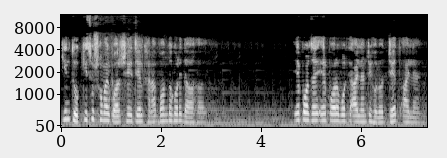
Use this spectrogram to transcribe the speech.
কিন্তু কিছু সময় পর সেই জেলখানা বন্ধ করে দেওয়া হয়। এ পর্যায়ে এর পরবর্তী আইল্যান্ডটি হলো ডেথ আইল্যান্ড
